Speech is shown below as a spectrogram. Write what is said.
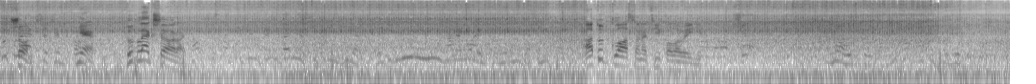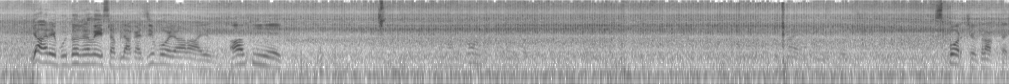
Тут Що? легше, чим. Ні, тут легше орати. А тут класно на цій половині. Я грибу дожилися, бляха, зимою ораю. Офігеть. Іспорчив в тракторі.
